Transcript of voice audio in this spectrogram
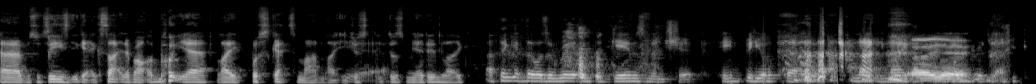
um so it's easy to get excited about them but yeah like Busquets man like he just Yeah. it does me head in like I think if there was a rating for gamesmanship, he'd be up there with 99 Oh, yeah. Like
